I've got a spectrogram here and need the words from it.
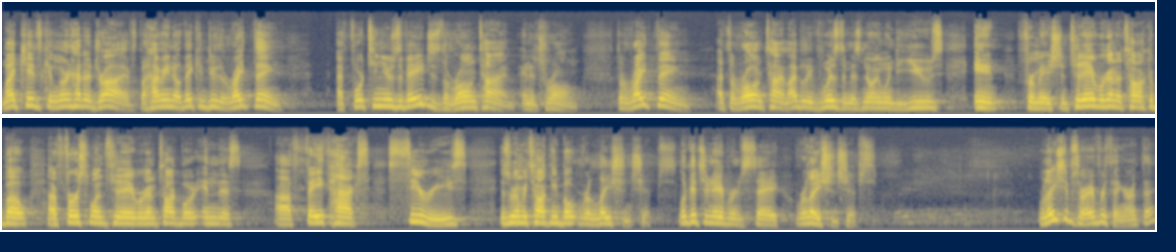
My kids can learn how to drive, but how many know they can do the right thing at 14 years of age is the wrong time, and it's wrong. The right thing at the wrong time. I believe wisdom is knowing when to use information. Today, we're going to talk about our first one today. We're going to talk about in this uh, Faith Hacks series is we're going to be talking about relationships. Look at your neighbor and say, relationships. Relationships are everything, aren't they?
